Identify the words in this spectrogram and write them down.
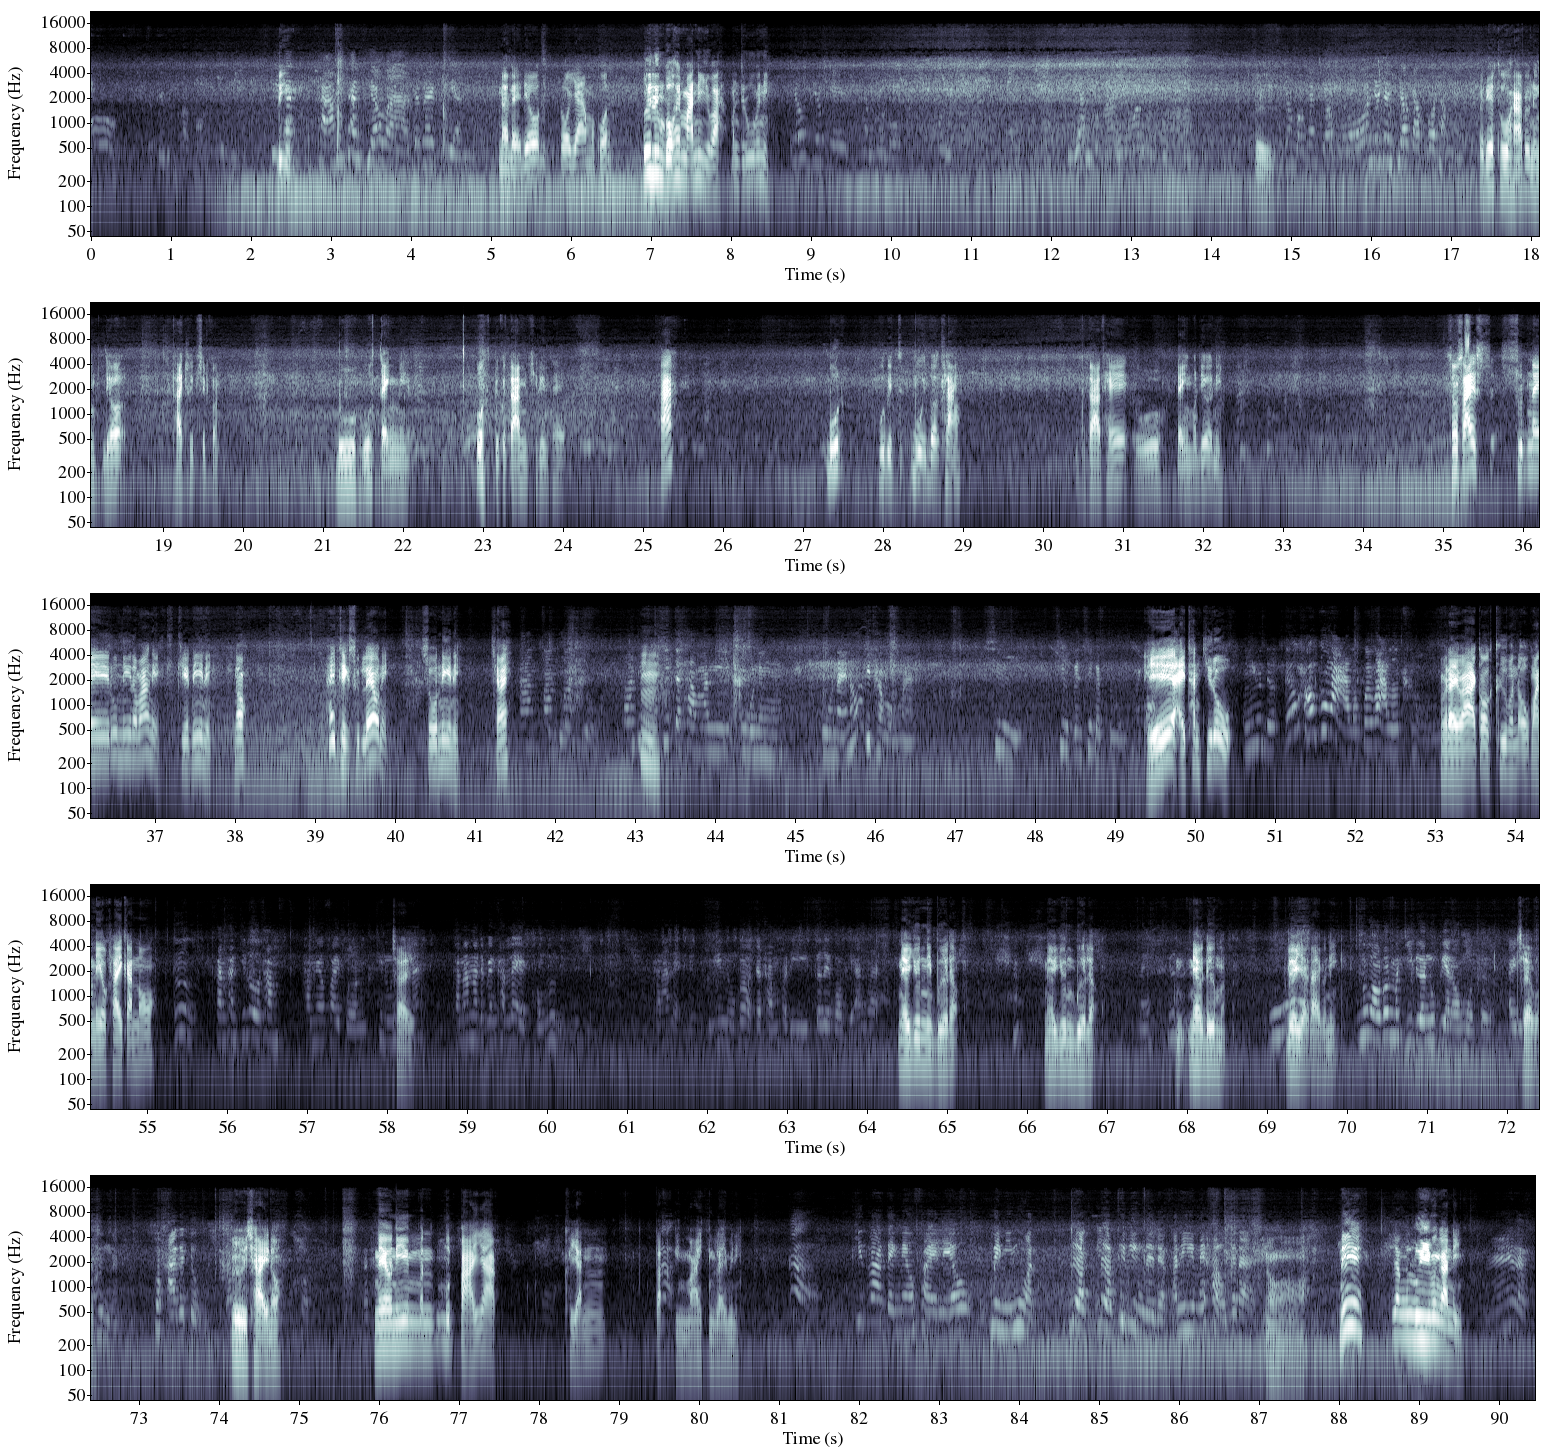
วิ่งถามช่างเขียวว่าจะได้เปลี่ยนนั่นแหละเดี๋ยวรอยางมาก่อนเอ้ยลืมบอกให้มานี่ว่ะมันจะรู้ไหมนี่ เดี๋ยวเดี๋ยวแกทำโลโลเสียงประมาณนี้ว่ามันโทรหาเออพี่ต้องบอกช่างเขียวก่อนเดี๋ยวช่างเขียวกลับก่อนทำไงไปเดี๋ยวโทรหาแป๊บนึงเดี๋ยวถ่ายคลิปเสร็จก่อน ดูโอ้แต่งนี่ โอ้ตุ๊กตามิชลินแท้ฮะบูดบูดอิบูดเบอร์คลังตุ๊กตาแท้โอ้แต่งหมดเยอะนี่สงสัยสุดในรุ่นนี้แล้วมั้งนี่เคสนี้นี่เนาะให้เทคสุดแล้วนี่โซนี่นี่ใช่ไหมตอนตอนตอนตอนอืที่มคิดจะทำมันมีปูหนึ่งปูไหนเนาะที่ทำออกมา ชื่อชื่อเป็นชื่อการ์ตูนไม่กล้าเอ๊ะไอ้ทันจิโร่ ไม่ได้ว่าก็คือมันออกมาแนวคล้ายกันเนาะเออคันคันกิโลทำทำแนวไฟก่อนที่หนู้นใช่คันนั้นน่าจะเป็นคันแรกของรุ่นคันนั้นแหละทีนี้หนูก็จะทำพอดีก็เลยบอกพี่อันว่าแนวยุ่นนี่เบื่อแล้ว แนวยุ่นเบื่อแล้ว ไหนรุ่นแนวเดิมอะเลยอยากได้วันนี้ หนูเอารถมากี่เดือนหนูเปลี่ยนออกหมดเถอะไอ้ใช่ปะรุ่นน่ะพวกขายกระจกเออใช่เนาะ แนวนี้มันมุดป่ายากขขยันตัดกิ่งไม้กิ่งไรไหมนี่ก็คิดว่า แต่งแนวไฟแล้วไม่มีหมวดเลือกเลือกที่วิ่งเลยแบบ อันนี้ไม่เข้าก็ได้อ๋อ นี่ยังลุยเหมือนกันอีกแบบ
